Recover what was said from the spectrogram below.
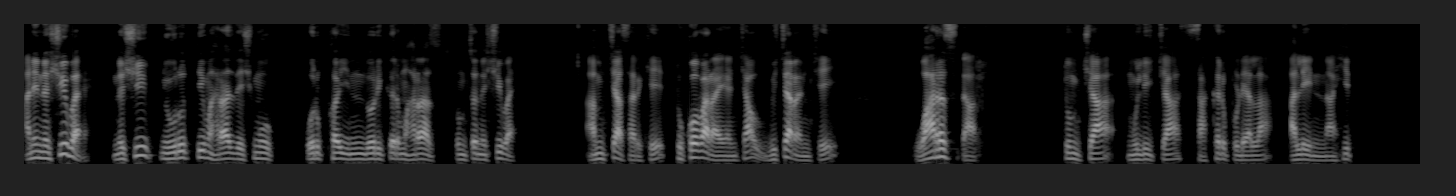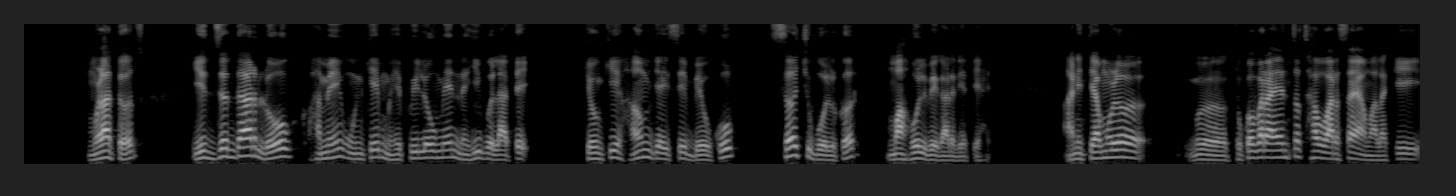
आणि नशीब आहे. नशीब निवृत्ती महाराज देशमुख उर्फ इंदोरीकर महाराज तुमचं नशीब आहे. आमच्यासारखे तुकोबाराय यांच्या विचारांचे वारसदार. तुमच्या मुलीच्या साखरपुड्याला आले नाहीत. मुळातच इज्जतदार लोग हमें उनके महफिलों में नहीं बुलाते क्योंकि हम जैसे बेवकूफ सच बोलकर माहोल बिगाड़ देते आहे आणि त्यामुळं तुकोबरायांचाच हा वारसा आहे आम्हाला की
